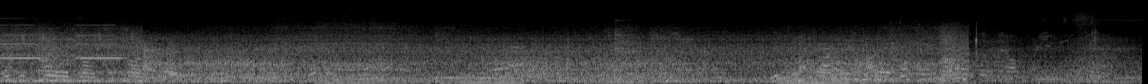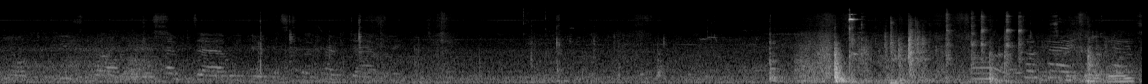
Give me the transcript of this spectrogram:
Is it cold, my How dare we do this to them? How dare we? Little ones.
